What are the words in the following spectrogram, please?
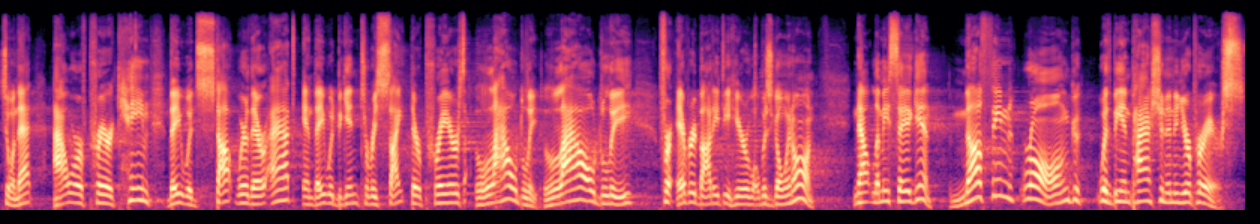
So when that hour of prayer came, they would stop where they're at and they would begin to recite their prayers loudly, loudly for everybody to hear what was going on. Now, let me say again Nothing wrong with being passionate in your prayers.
